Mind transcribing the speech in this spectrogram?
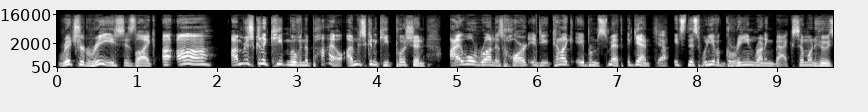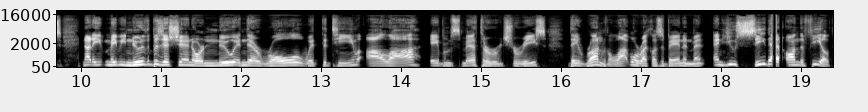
Richard Reese, is like, uh uh-uh, uh, I'm just going to keep moving the pile. I'm just going to keep pushing. I will run as hard into you, kind of like Abram Smith. Again, Yeah. it's this when you have a green running back, someone who's not even, maybe new to the position or new in their role with the team, a la Abram Smith or Richard Reese, they run with a lot more reckless abandonment. And you see that on the field.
